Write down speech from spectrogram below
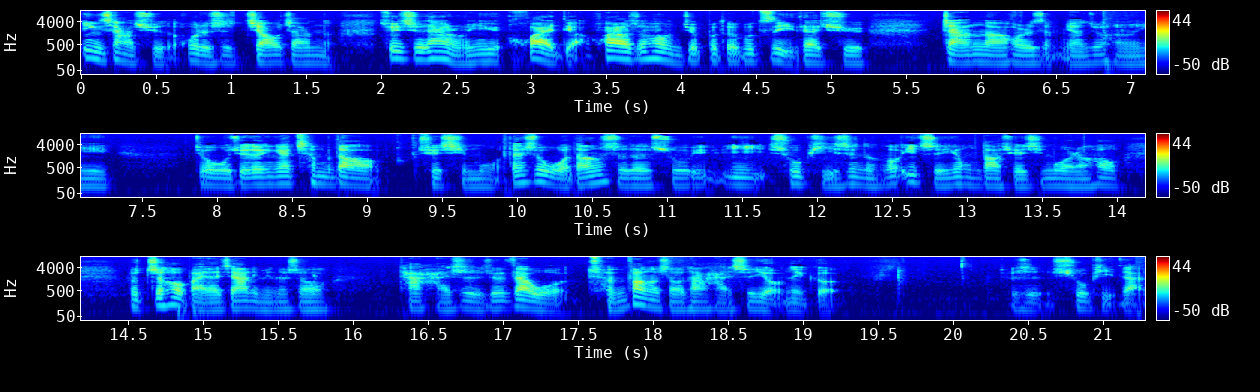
印下去的，或者是胶粘的，所以其实它很容易坏掉。坏掉之后，你就不得不自己再去粘了，或者怎么样，就很容易。就我觉得应该撑不到学期末，但是我当时的书一书皮是能够一直用到学期末，然后就之后摆在家里面的时候，它还是就是在我存放的时候，它还是有那个就是书皮在。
